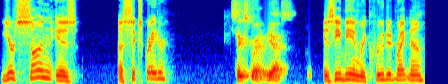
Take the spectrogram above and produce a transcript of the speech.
your son is a sixth grader? Sixth grader, yes. Is he being recruited right now?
